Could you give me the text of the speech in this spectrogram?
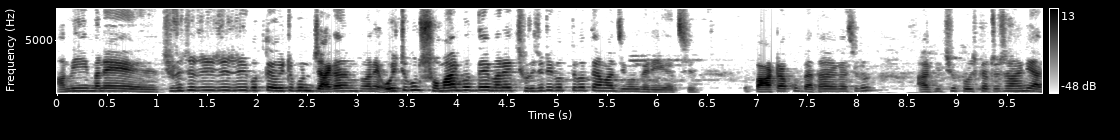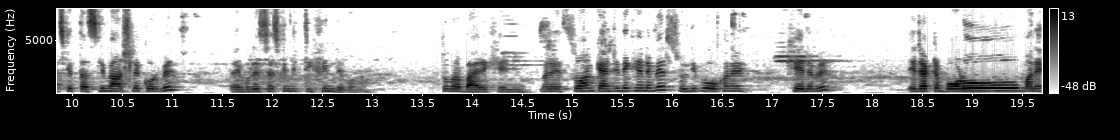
আমি মানে ছুটি ছুটি করতে ওইটুকুন জায়গা মানে ওইটুকুন সময়ের মধ্যে মানে ছুটি করতে করতে আমার জীবন বেরিয়ে গেছে। পাটা খুব ব্যথা হয়ে গেছিল। আর কিছু পরিষ্কার টরিষ্কার হয়নি। আজকে তসলিমা আসলে করবে। তাই বলেছি আজকে আমি টিফিন দেবো না। তোমরা বাইরে খেয়ে নিও। মানে সোহান ক্যান্টিনে খেয়ে নেবে, সুদীপও ওখানে খেয়ে নেবে। এটা একটা বড় মানে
